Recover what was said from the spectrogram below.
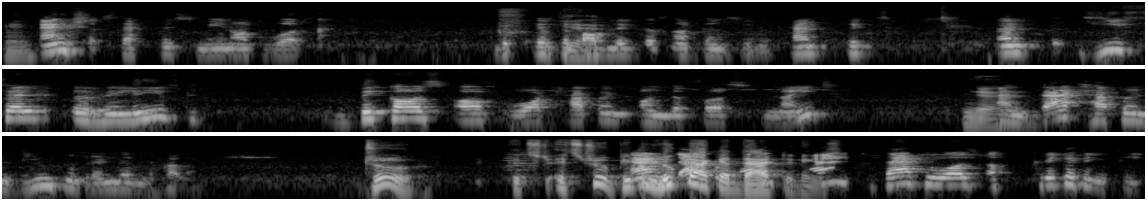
Hmm. anxious that this may not work if- the Yeah. public does not consume it, and it, and he felt relieved because of what happened on the first night, yeah. And that happened due to Brendan McCullum. true. It's it's true. People And look back at that innings. And that was a cricketing feat.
